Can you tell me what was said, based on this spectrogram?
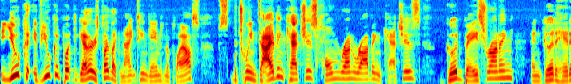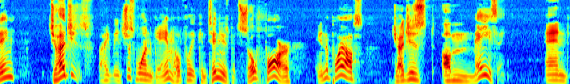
you could, if you could put together, he's played like 19 games in the playoffs between diving catches, home run robbing catches, good base running, and good hitting. Judge is, I mean, it's just one game. Hopefully it continues, but so far in the playoffs, Judge is amazing. And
